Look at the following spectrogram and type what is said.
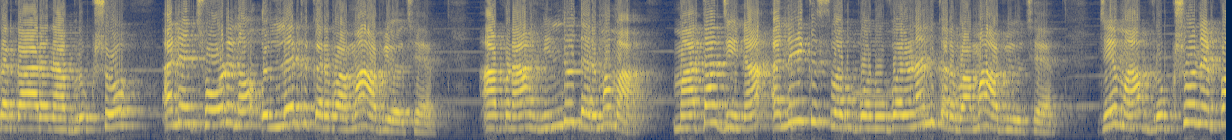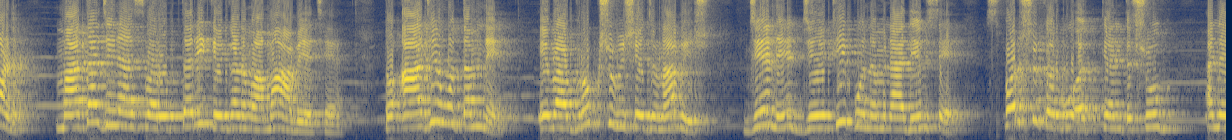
પ્રકારના વૃક્ષો અને છોડનો ઉલ્લેખ કરવામાં આવ્યો છે. આપણા હિન્દુ ધર્મમાં માતાજીના અનેક સ્વરૂપોનું વર્ણન કરવામાં આવ્યું છે. જેમાં વૃક્ષોને પણ માતાજીના સ્વરૂપ તરીકે ગણવામાં આવે છે. તો આજે હું તમને એવા વૃક્ષ વિશે જણાવીશ, જેને જેઠી પૂનમના દિવસે સ્પર્શ કરવું અત્યંત શુભ અને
